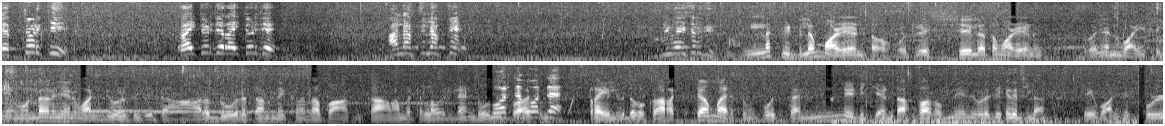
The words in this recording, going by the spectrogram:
ലെഫ്റ്റ് ഒടുക്കി റൈറ്റ് ഓടിച്ച് റൈറ്റ് ഓടിച്ച്. ആ ലെഫ്റ്റ് ലെഫ്റ്റ് നല്ല കിടിലം മഴയാണ് കേട്ടോ ഒരു രക്ഷയില്ലാത്ത മഴയാണ്. അപ്പോൾ ഞാൻ വൈഫിനെയും കൊണ്ടാണ് ഞാൻ വണ്ടി ഓടിപ്പിച്ചിട്ട് ആൾ ദൂരത്താണ് നിൽക്കുന്നത് അപ്പോൾ ആൾക്ക് കാണാൻ പറ്റില്ല ഒരു രണ്ട് മൂന്ന് പ്രാവശ്യം. ട്രെയിൽ എടുത്തപ്പോൾ കറക്റ്റ് ആ മരത്തുമ്പോൾ പോയി തന്നെ ഇടിക്കേണ്ട അപ്പോൾ അതൊന്നും ഞാൻ ഇവിടെ ചെയ്തിട്ടില്ല. ഈ വണ്ടി ഫുൾ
